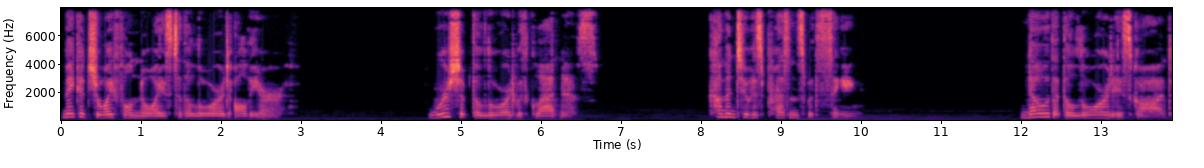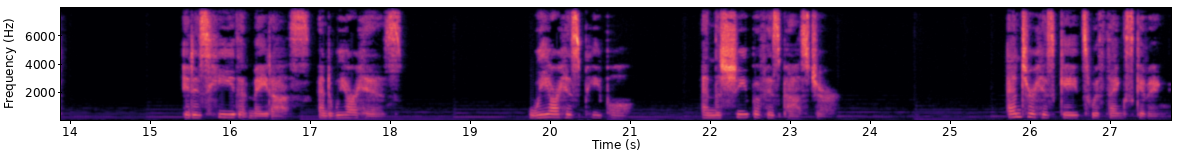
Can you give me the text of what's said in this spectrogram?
Make a joyful noise to the Lord, all the earth. Worship the Lord with gladness. Come into his presence with singing. Know that the Lord is God. It is he that made us, and we are his. We are his people, and the sheep of his pasture. Enter his gates with thanksgiving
